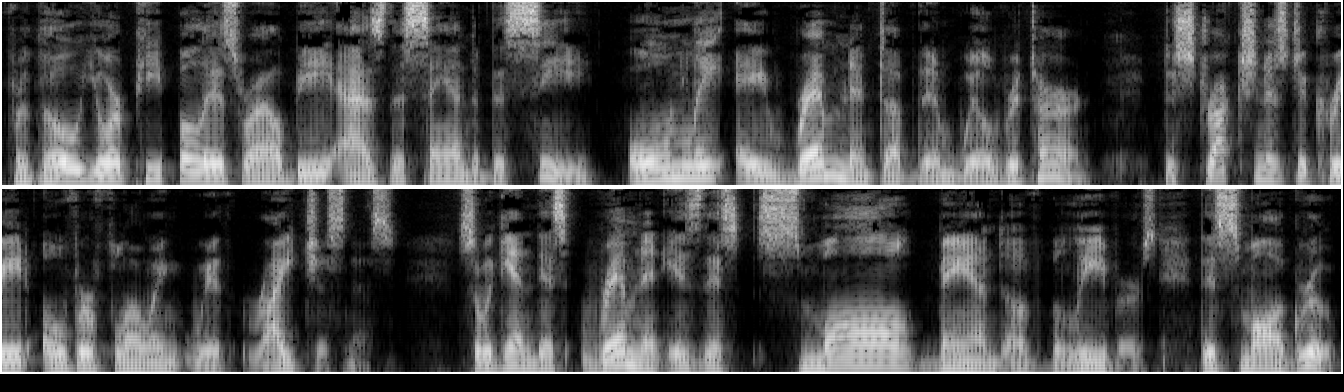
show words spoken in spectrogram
for though your people Israel be as the sand of the sea, only a remnant of them will return. Destruction is decreed overflowing with righteousness. So again, this remnant is this small band of believers, this small group.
